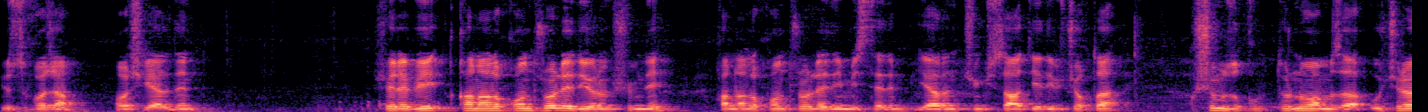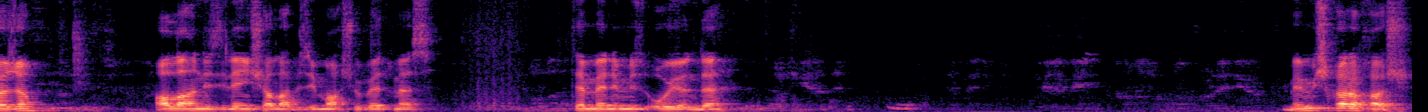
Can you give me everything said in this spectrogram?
Yusuf hocam hoş geldin. Şöyle bir kanalı kontrol ediyorum şimdi. Kanalı kontrol edeyim istedim. Yarın çünkü saat 7.30'da kuşumuzu turnuvamıza uçuracağım. Allah'ın izniyle inşallah bizi mahcup etmez. Temennimiz o yönde. Memiş Karakaş.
